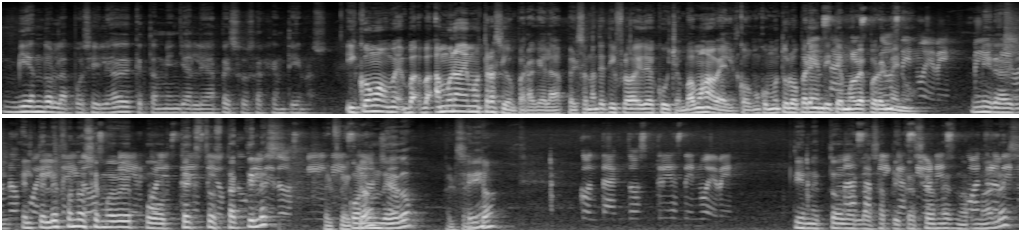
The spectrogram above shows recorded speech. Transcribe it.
viendo la posibilidad de que también ya lea pesos argentinos. ¿Y cómo? Hazme una demostración para que las personas de Tifloido escuchen. Vamos a ver cómo, cómo tú lo prendes y te mueves por el menú. Mira, el, teléfono se mueve por textos táctiles con un dedo. Perfecto. Contactos 3 de 9. Tiene todas las aplicaciones, normales.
